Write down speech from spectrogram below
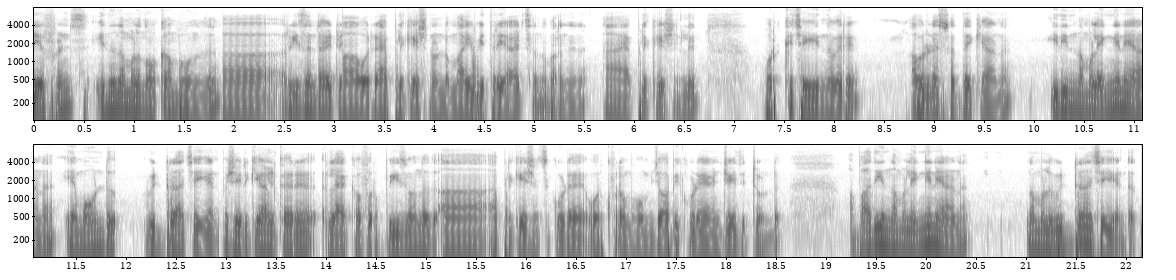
ഡിയർ ഫ്രണ്ട്സ് ഇന്ന് നമ്മൾ നോക്കാൻ പോകുന്നത് റീസെന്റ് ആയിട്ട് ആ ഒരു ആപ്ലിക്കേഷൻ ഉണ്ട് മൈ വി ത്രീ ആഡ്സ് എന്ന് പറഞ്ഞത് ആ ആപ്ലിക്കേഷനിൽ വർക്ക് ചെയ്യുന്നവർ അവരുടെ ശ്രദ്ധയ്ക്കാണ്. ഇതിൽ നമ്മൾ എങ്ങനെയാണ് എമൗണ്ട് വിഡ്രാ ചെയ്യാൻ ഇപ്പോൾ ശരിക്കും ആൾക്കാർ ലാക്ക് ഓഫ് റുപ്പീസ് വന്നത് ആ ആപ്ലിക്കേഷൻസ് കൂടെ വർക്ക് ഫ്രം ഹോം ജോബിൽ കൂടെ ഏൺ ചെയ്തിട്ടുണ്ട്. അപ്പോൾ അതിൽ നമ്മൾ എങ്ങനെയാണ് നമ്മൾ വിഡ്രാ ചെയ്യേണ്ടത്?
